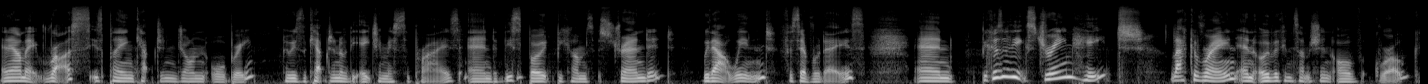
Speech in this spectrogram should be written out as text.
And our mate Russ is playing Captain John Aubrey, who is the captain of the HMS Surprise. And this boat becomes stranded without wind for several days. And because of the extreme heat, lack of rain, and overconsumption of grog,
